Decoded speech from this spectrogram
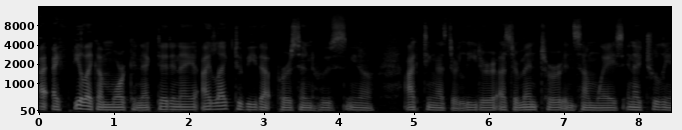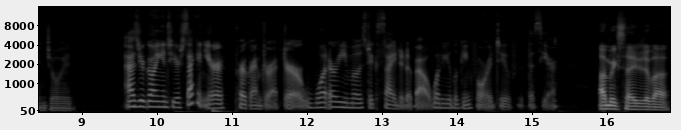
I, I feel like I'm more connected, and I, I like to be that person who's you know acting as their leader, as their mentor in some ways, and I truly enjoy it. As you're going into your second year of program director, what are you most excited about? What are you looking forward to this year? I'm excited about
